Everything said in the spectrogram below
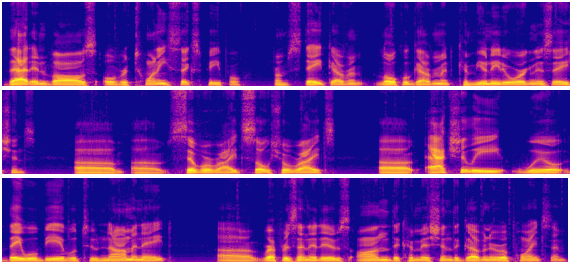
That involves over 26 people from state government, local government, community organizations, uh, uh, civil rights, social rights. Uh, actually, will they will be able to nominate uh, representatives on the commission. The governor appoints them,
